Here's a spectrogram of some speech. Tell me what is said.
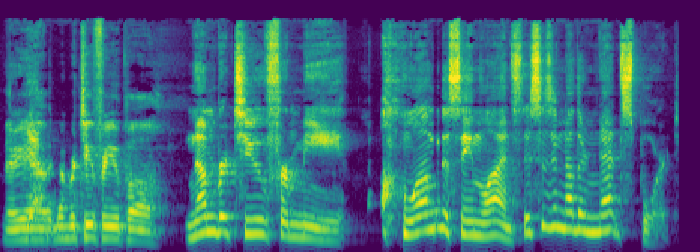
there you Yeah. have it. Number two for you, Paul. Number two for me, along the same lines, this is another net sport.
